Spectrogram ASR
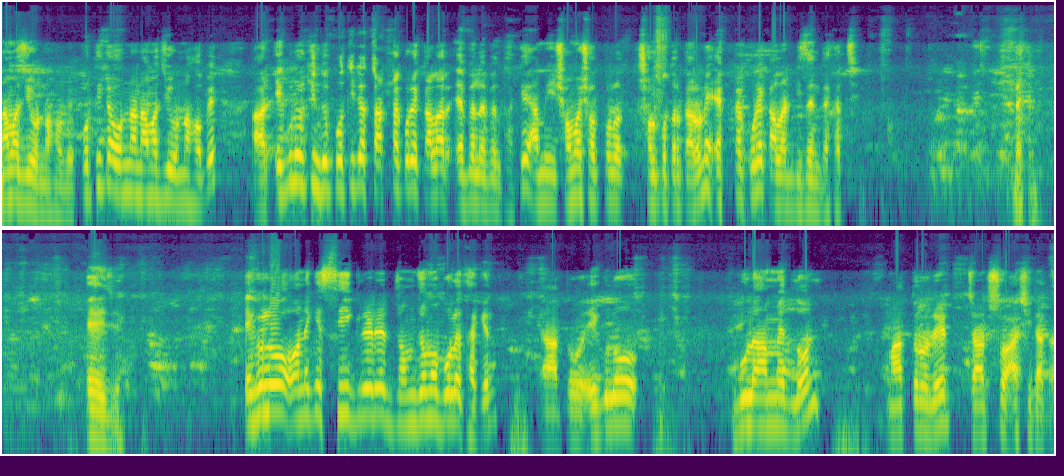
নামাজি ওড়না হবে। প্রতিটা ওড়না নামাজি ওড়না হবে। আর এগুলোর কিন্তু প্রতিটা চারটা করে কালার অ্যাভেলেবেল থাকে। আমি সময় স্বল্প স্বল্পতার কারণে একটা করে কালার ডিজাইন দেখাচ্ছি। দেখেন, এই যে। এগুলো অনেকে সি গ্রেডের জমজমও বলে থাকেন। তো এগুলো গুল আহমেদ লোন মাত্র রেট চারশো আশি টাকা।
